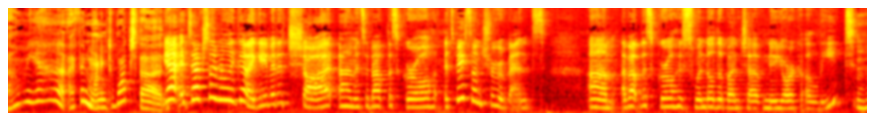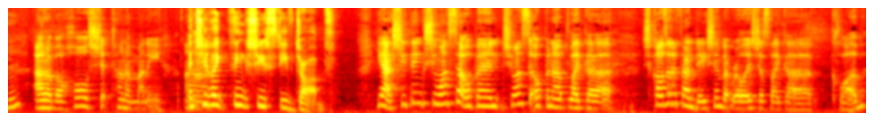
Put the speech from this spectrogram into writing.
Oh yeah, I've been wanting to watch that. Yeah, it's actually really good. I gave it a shot. Um, it's about this girl. It's based on true events. Um, about this girl who swindled a bunch of New York elite out of a whole shit ton of money. And she like thinks she's Steve Jobs. Yeah, she thinks she wants to open. She wants to open up like a. She calls it a foundation, but really it's just like a club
